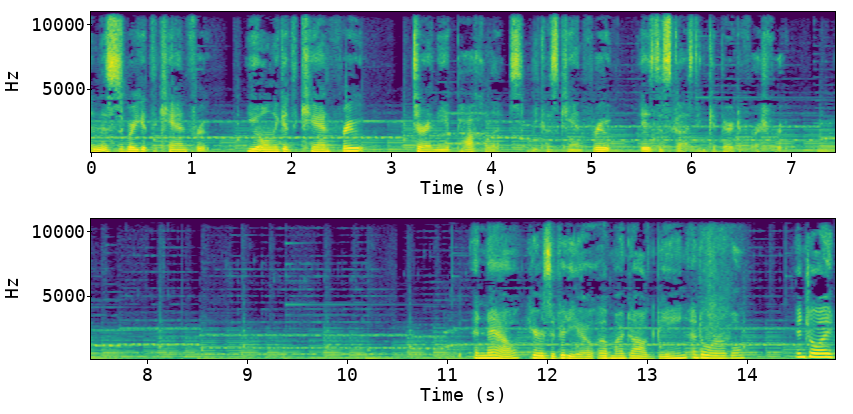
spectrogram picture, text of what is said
And this is where you get the canned fruit. You only get the canned fruit during the apocalypse because canned fruit is disgusting compared to fresh fruit. And now, here's a video of my dog being adorable. Enjoy!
